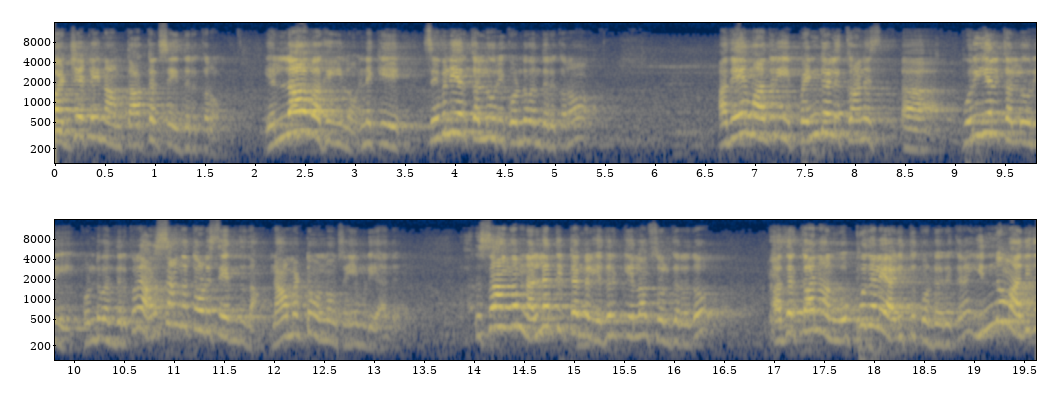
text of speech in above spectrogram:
பட்ஜெட்டை நாம் தாக்கல் செய்திருக்கிறோம். எல்லா வகையிலும் இன்னைக்கு செவிலியர் கல்லூரி கொண்டு வந்திருக்கிறோம். அதே மாதிரி பெண்களுக்கான பொறியியல் கல்லூரி கொண்டு வந்திருக்கிறோம். அரசாங்கத்தோடு சேர்ந்து தான் நான் மட்டும் ஒன்றும் செய்ய முடியாது. அரசாங்கம் நல்ல திட்டங்கள் எதற்கெல்லாம் சொல்கிறதோ அதற்காக நான் ஒப்புதலை அளித்துக் கொண்டு இருக்கிறேன் இன்னும் அதிக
